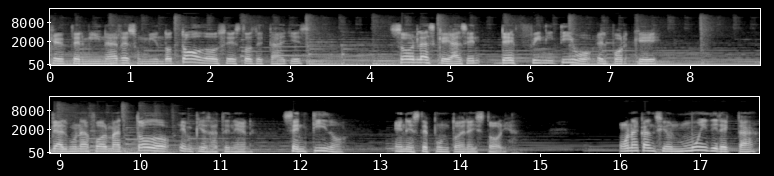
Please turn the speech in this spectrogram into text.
que termina resumiendo todos estos detalles son las que hacen definitivo el por qué de alguna forma todo empieza a tener sentido en este punto de la historia. Una canción muy directa,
